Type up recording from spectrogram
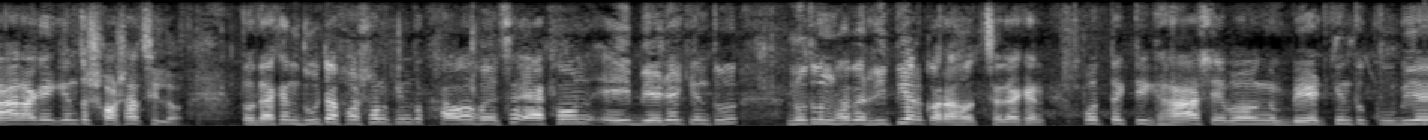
তার আগে কিন্তু শশা ছিল। তো দেখেন দুইটা ফসল কিন্তু খাওয়া হয়েছে। এখন এই বেডে কিন্তু নতুনভাবে রিপেয়ার করা হচ্ছে। দেখেন, প্রত্যেকটি ঘাস এবং বেড কিন্তু কুবিয়ে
